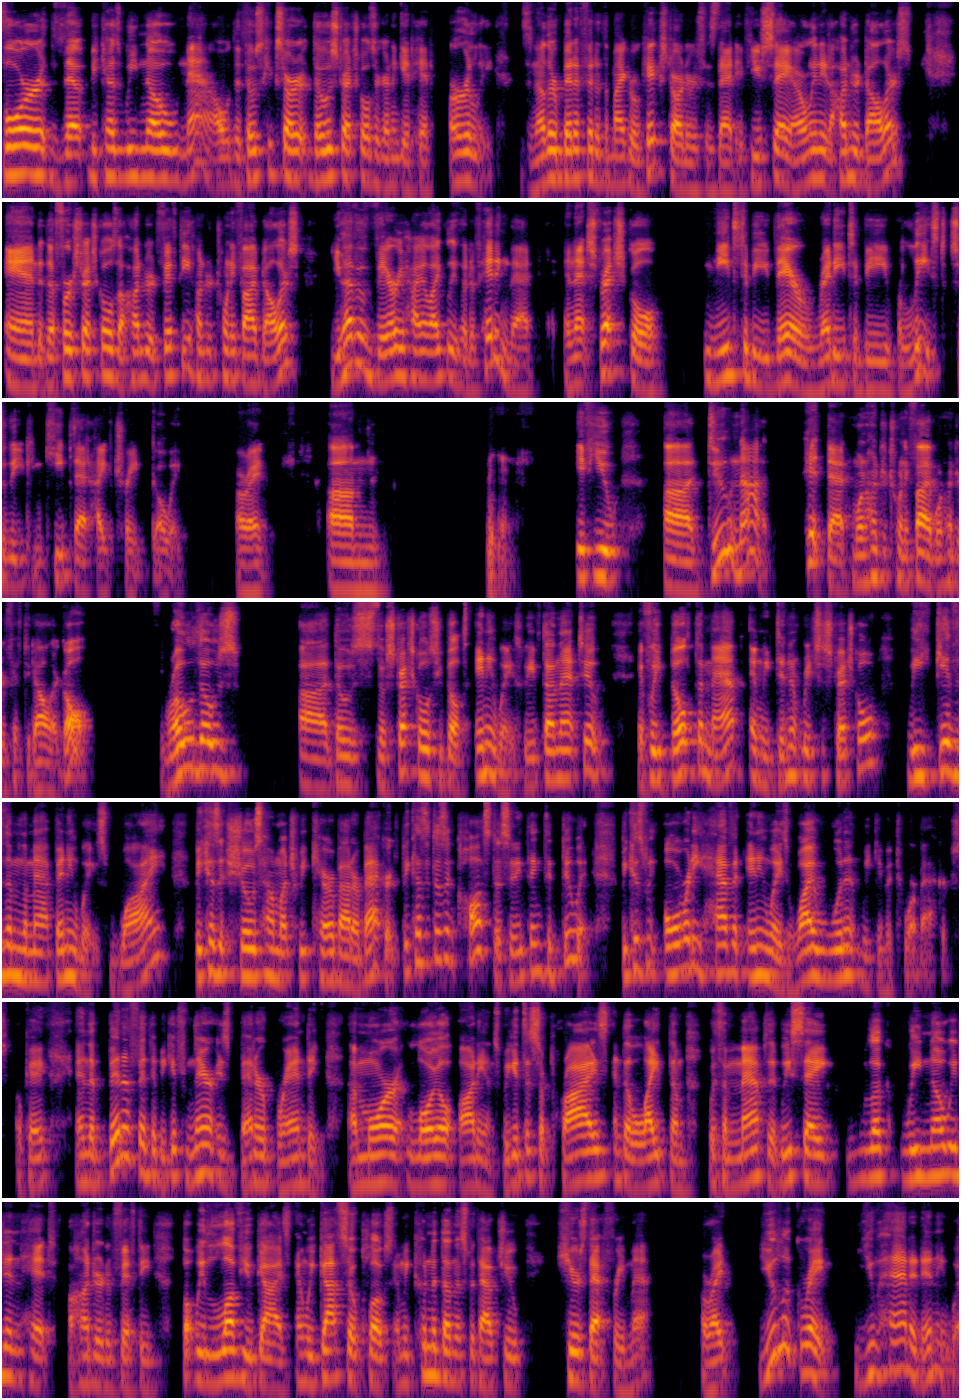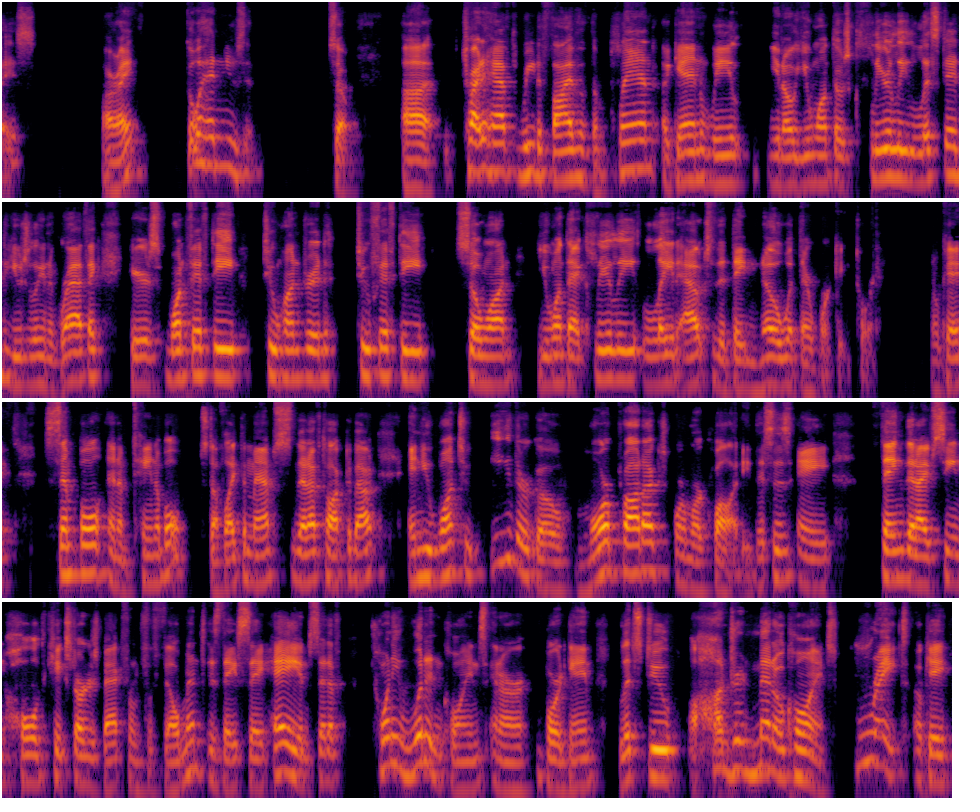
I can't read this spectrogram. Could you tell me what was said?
For the because we know now that those Kickstarter, those stretch goals are going to get hit early. It's another benefit of the micro Kickstarters is that if you say I only need a hundred dollars and the first stretch goal is $150, 125 dollars, you have a very high likelihood of hitting that. And that stretch goal needs to be there ready to be released so that you can keep that hype train going. All right. Um, if you uh, do not hit that 125 $150 goal, throw those uh, those those stretch goals you built anyways. We've done that too. If we built the map and we didn't reach the stretch goal, we give them the map anyways. Why? Because it shows how much we care about our backers. Because it doesn't cost us anything to do it. Because we already have it anyways. Why wouldn't we give it to our backers? Okay. And the benefit that we get from there is better branding, a more loyal audience. We get to surprise and delight them with a map that we say, look, we know we didn't hit 150, but we love you guys and we got so close and we couldn't have done this without you. Here's that free map. All right. You look great. You had it anyways. All right. Go ahead and use it. So uh, try to have three to five of them planned. Again, we, you know, you want those clearly listed, usually in a graphic. Here's 150, 200, 250, so on. You want that clearly laid out so that they know what they're working toward. Okay. Simple and obtainable, stuff like the maps that I've talked about. And you want to either go more product or more quality. This is a thing that I've seen hold Kickstarters back from fulfillment is they say, hey, instead of 20 wooden coins in our board game, let's do 100 metal coins. Great. Okay.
